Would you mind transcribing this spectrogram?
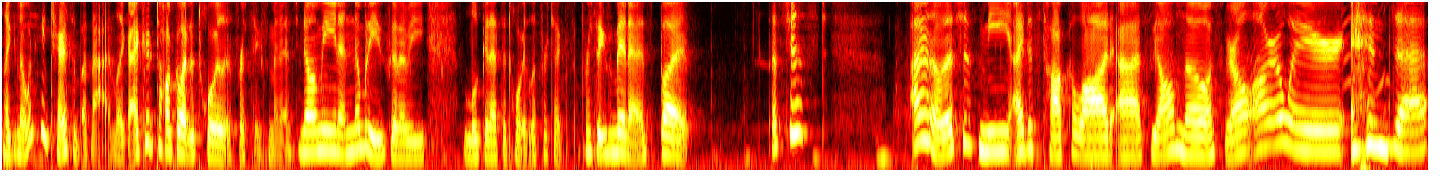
like nobody cares about that. Like I could talk about a toilet for six minutes, you know what I mean? And nobody's gonna be looking at the toilet for for six minutes. But that's just I don't know. That's just me. I just talk a lot, as we all know, as we all are aware, and. Uh,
